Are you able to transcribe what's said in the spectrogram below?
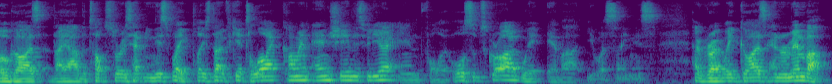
Well, guys, they are the top stories happening this week. Please don't forget to like, comment, and share this video, and follow or subscribe wherever you are seeing this. Have a great week, guys, and remember,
